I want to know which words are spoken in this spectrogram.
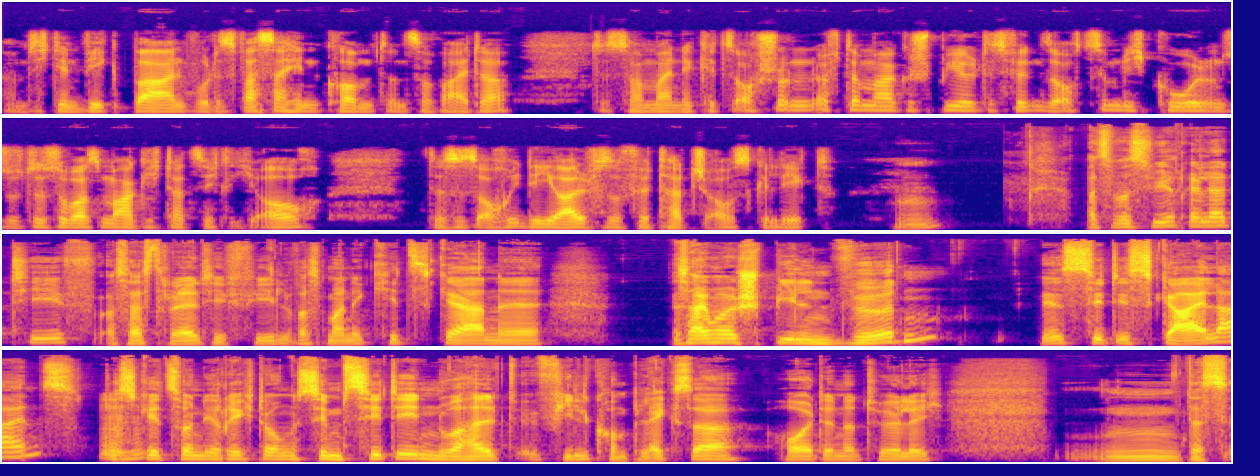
ähm, sich den Weg bahnt, wo das Wasser hinkommt und so weiter. Das haben meine Kids auch schon öfter mal gespielt. Das finden sie auch ziemlich cool und so, das, sowas mag ich tatsächlich auch. Das ist auch ideal so für Touch ausgelegt. Hm. Also was wir relativ, was heißt relativ viel, was meine Kids gerne, sagen wir mal, spielen würden, City Skylines. Das mhm. geht so in die Richtung SimCity, nur halt viel komplexer heute natürlich. Hm, das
